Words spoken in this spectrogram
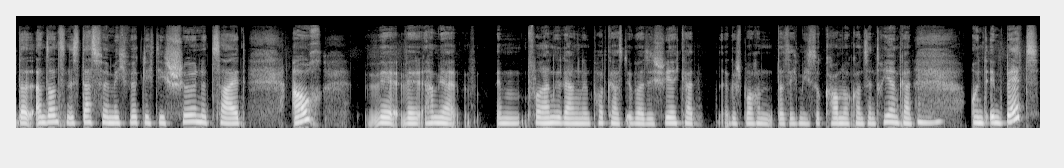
da, ansonsten ist das für mich wirklich die schöne Zeit. Auch, wir, wir haben ja im vorangegangenen Podcast über die Schwierigkeit äh, gesprochen, dass ich mich so kaum noch konzentrieren kann. Mhm. Und im Bett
